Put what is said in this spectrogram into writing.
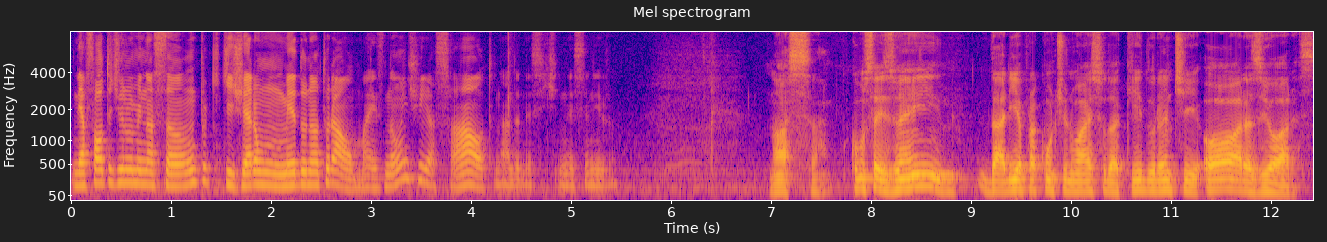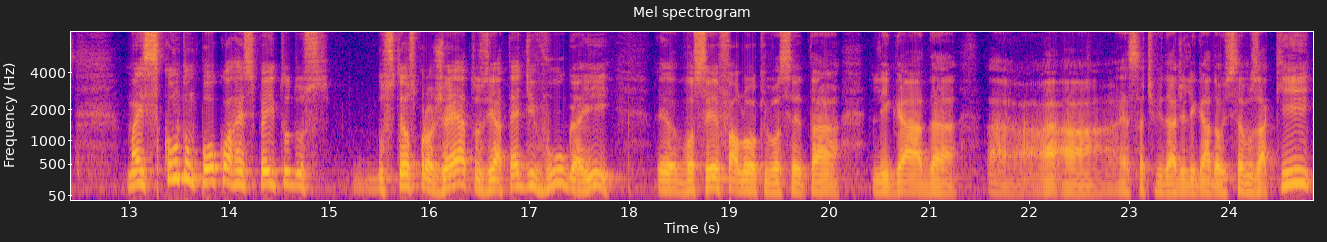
E a falta de iluminação, porque que gera um medo natural, mas não de assalto, nada nesse, nesse nível. Nossa, como vocês veem, daria para continuar isso daqui durante horas e horas. Mas conta um pouco a respeito dos, dos teus projetos e até divulga aí. Eh, você falou que você está ligada a, a, a, essa atividade ligada ao Estamos Aqui,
